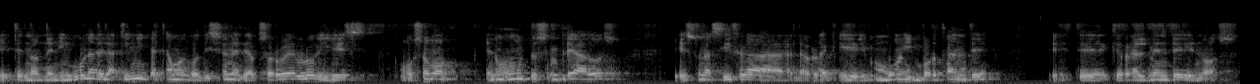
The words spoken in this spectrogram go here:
este, en donde ninguna de las clínicas estamos en condiciones de absorberlo y es, como somos, tenemos muchos empleados, es una cifra, la verdad que muy importante, este, que realmente nos,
